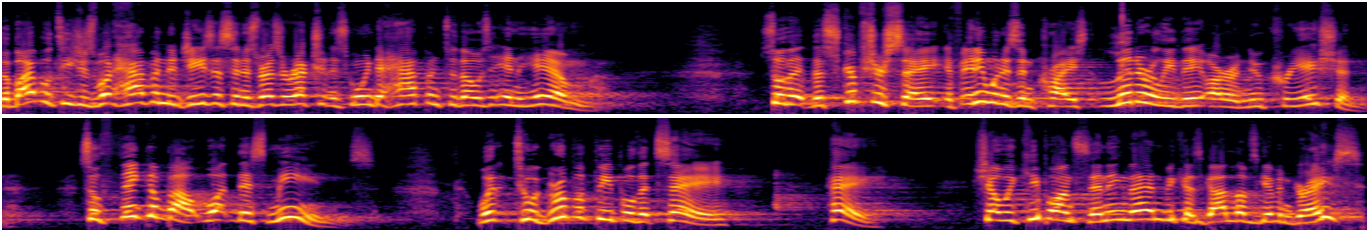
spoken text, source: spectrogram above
The Bible teaches what happened to Jesus in his resurrection is going to happen to those in him. So that the scriptures say, if anyone is in Christ, literally they are a new creation. So think about what this means. to a group of people that say, hey, shall we keep on sinning then because God loves giving grace?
